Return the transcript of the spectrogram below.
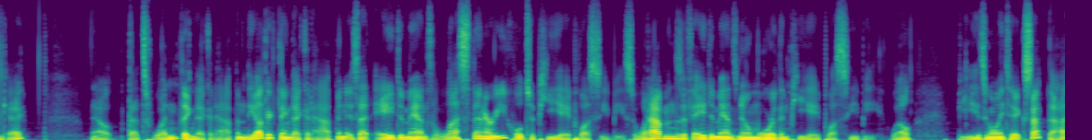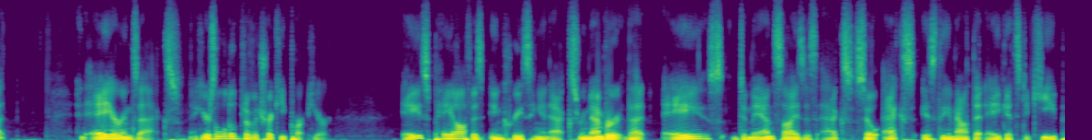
Okay? Now, that's one thing that could happen. The other thing that could happen is that A demands less than or equal to PA plus CB. So what happens if A demands no more than PA plus CB? Well, B is going to accept that, and A earns X. Now, here's a little bit of a tricky part here. A's payoff is increasing in X. Remember that A's demand size is X, so X is the amount that A gets to keep.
